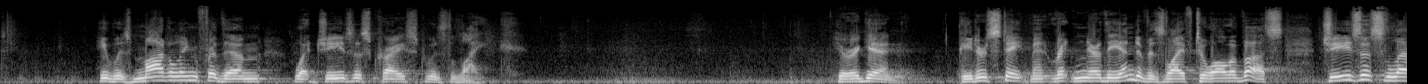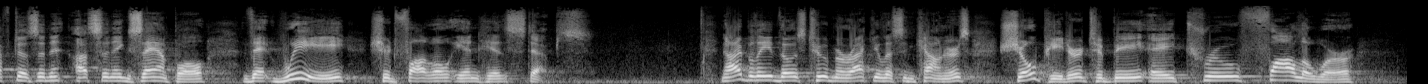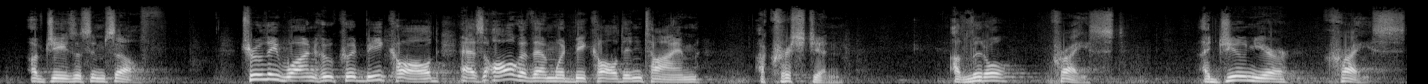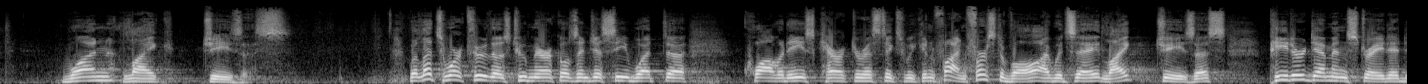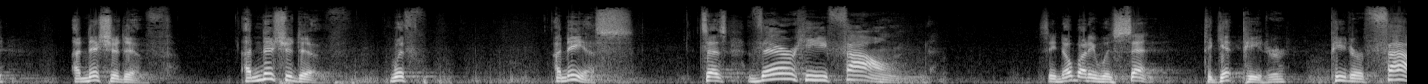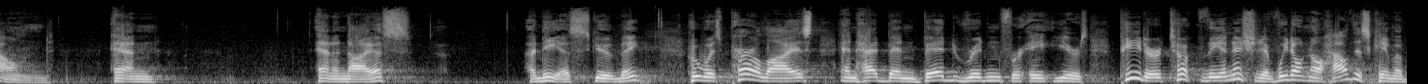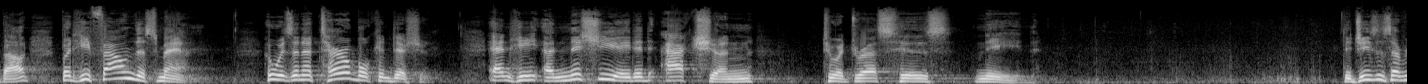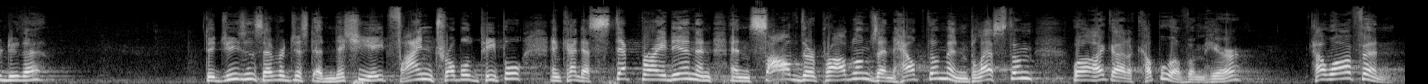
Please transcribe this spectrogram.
He was modeling for them what Jesus Christ was like. Here again, Peter's statement written near the end of his life to all of us. Jesus left us an, us an example that we should follow in his steps. Now, I believe those two miraculous encounters show Peter to be a true follower of Jesus himself. Truly, one who could be called, as all of them would be called in time, a Christian a little Christ, a junior Christ, one like Jesus. Well, let's work through those two miracles and just see what uh, qualities, characteristics we can find. First of all, I would say, like Jesus, Peter demonstrated initiative. Initiative with Aeneas. It says, There he found. See, nobody was sent to get Peter. Peter found and Ananias, Aeneas, excuse me, who was paralyzed and had been bedridden for eight years. Peter took the initiative. We don't know how this came about, but he found this man who was in a terrible condition, and he initiated action to address his need. Did Jesus ever do that? Did Jesus ever just initiate, find troubled people and kind of step right in and, and solve their problems and help them and bless them? Well, I got a couple of them here. How often?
